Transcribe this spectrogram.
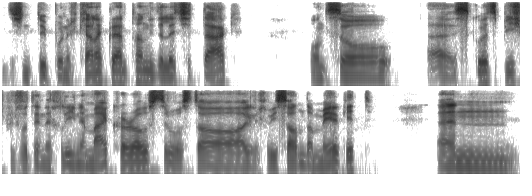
das ist ein Typ, den ich kennengelernt habe in den letzten Tagen. Und so äh, ein gutes Beispiel von diesen kleinen Micro-Roaster, die es da eigentlich wie Sand am Meer gibt. Ein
